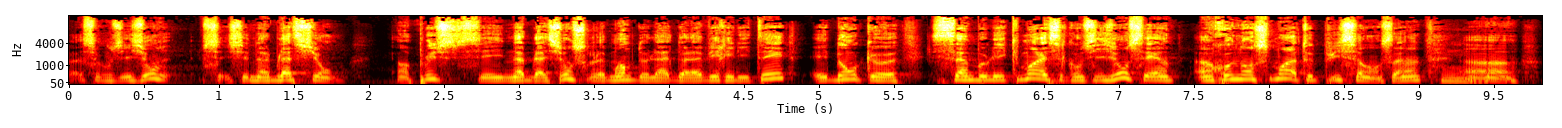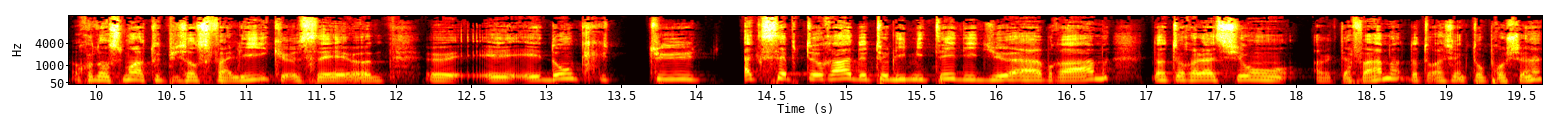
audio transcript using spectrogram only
la circoncision, c'est une ablation. En plus, c'est une ablation sur le membre de la, de la virilité. Et donc, euh, symboliquement, la circoncision, c'est un, renoncement à toute puissance. Hein, Hmm. un, renoncement à toute puissance phallique. C'est euh, euh, et, et donc, tu accepteras de te limiter, dit Dieu à Abraham, dans ta relation avec ta femme, dans ta relation avec ton prochain,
